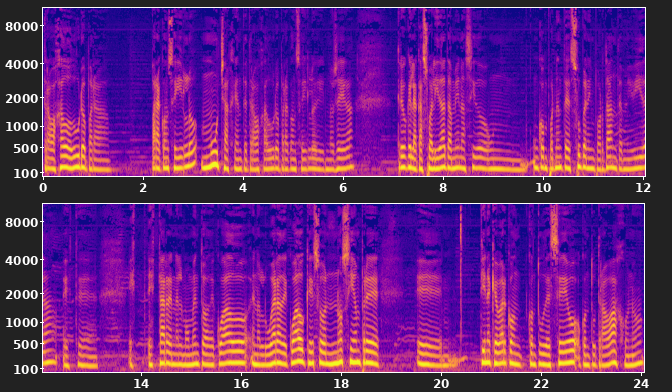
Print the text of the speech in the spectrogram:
trabajado duro para para conseguirlo, mucha gente trabaja duro para conseguirlo y no llega creo que la casualidad también ha sido un, componente súper importante en mi vida. Este, estar en el momento adecuado, en el lugar adecuado, que eso no siempre eh, tiene que ver con, tu deseo o con tu trabajo, ¿no?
